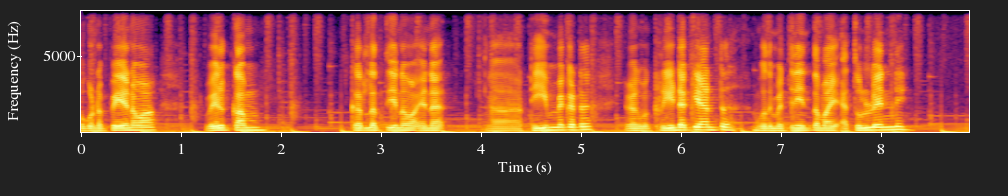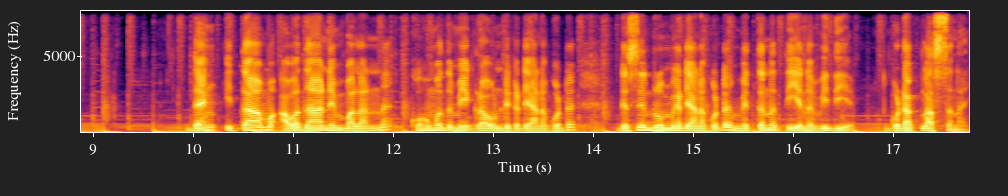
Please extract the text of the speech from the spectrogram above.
ඔගොට පේනවා වෙල්කම් කරලා තියෙනවා එන ටීම් එකට. එම ක්‍රීඩකයන්ට. මොකද මෙතනින් තමයි ඇතුල් වෙන්නේ. දැන් ඉතාම අවධානයෙන් බලන්න කොහොමද මේ ග්‍රවන්් එකට යනකොට ඩෙසින් රූම් එකට යනකොට මෙතන තියෙන විදිය. ගොඩක් ලස්සනයි.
